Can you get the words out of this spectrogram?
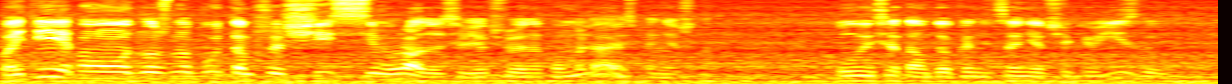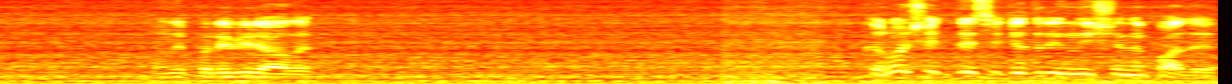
По ідеї, по-моєму, должно бути там щось 6-7 градусів, якщо я не помиляюсь, звісно. Колись я там до кондиціонерчиків їздив, вони перевіряли. Коротше, 10,3 нижче не падає.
